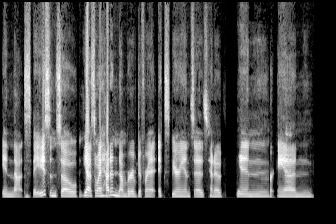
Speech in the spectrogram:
in that space. And so, yeah, so I had a number of different experiences kind of in and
